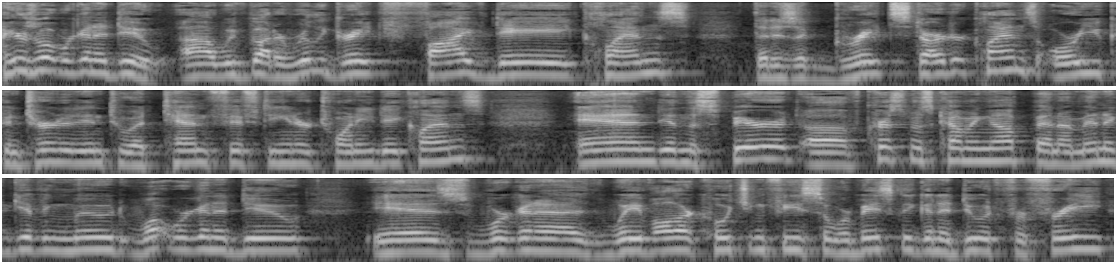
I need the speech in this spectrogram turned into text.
here's what we're going to do. Uh, we've got a really great five day cleanse that is a great starter cleanse, or you can turn it into a 10, 15, or 20 day cleanse. And in the spirit of Christmas coming up and I'm in a giving mood, what we're going to do is we're going to waive all our coaching fees. So we're basically going to do it for free.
